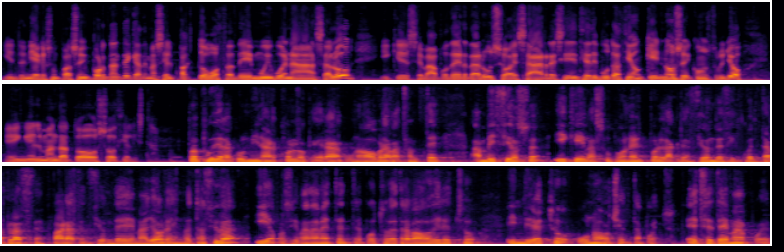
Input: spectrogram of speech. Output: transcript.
y entendía que es un paso importante, que además el pacto goza de muy buena salud y que se va a poder dar uso a esa residencia de Diputación que no se construyó en el mandato socialista pues pudiera culminar con lo que era una obra bastante ambiciosa y que iba a suponer pues, la creación de 50 plazas para atención de mayores en nuestra ciudad y aproximadamente entre puestos de trabajo directos e indirectos unos 80 puestos. Este tema pues,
